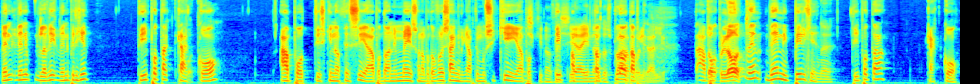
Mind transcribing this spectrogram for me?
Δεν, δεν, δηλαδή δεν υπήρχε τίποτα κακό από τη σκηνοθεσία, από το animation, από το voice acting, από τη μουσική, Η από, σκηνοθεσία από είναι τα όντως plot, πάρα από- πολύ καλή. από... Το plot. Δεν, δεν υπήρχε Ναι. τίποτα κακό.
